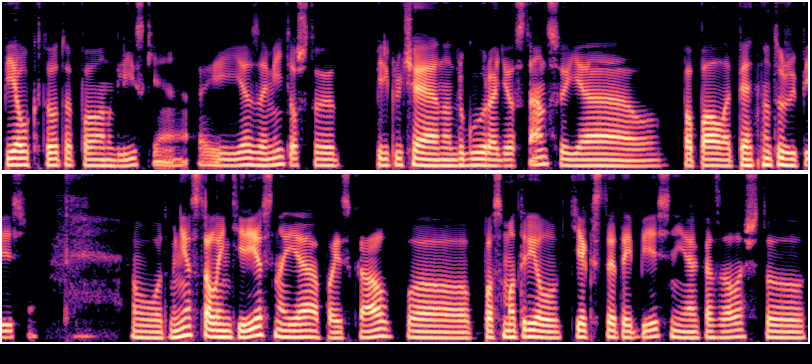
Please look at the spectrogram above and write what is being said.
пел кто-то по-английски. И я заметил, что переключая на другую радиостанцию, я попал опять на ту же песню. Вот. Мне стало интересно, я поискал, по- посмотрел текст этой песни, и оказалось, что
